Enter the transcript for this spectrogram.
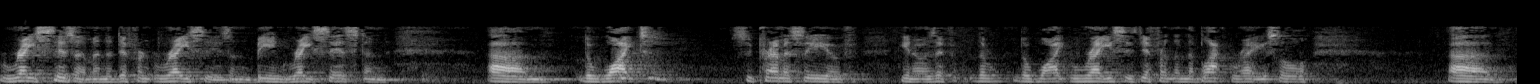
racism and the different races and being racist and um, the white supremacy of you know, as if the, the white race is different than the black race or uh,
